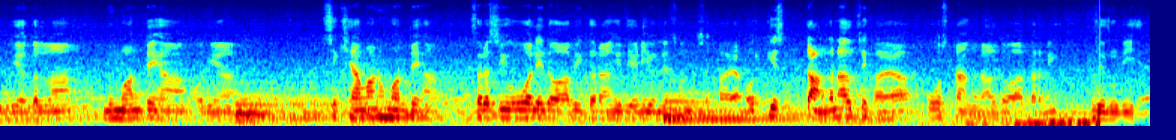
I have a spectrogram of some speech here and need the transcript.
ਉਹਦੀਆਂ ਗੱਲਾਂ ਨੂੰ ਮੰਨਦੇ ਹਾਂ, ਉਹਦੀਆਂ ਸਿੱਖਿਆਵਾਂ ਨੂੰ ਮੰਨਦੇ ਹਾਂ ਫਿਰ ਅਸੀਂ ਉਹ ਵਾਲੀ ਦਵਾ ਵੀ ਕਰਾਂਗੇ ਜਿਹੜੀ ਉਹਨੇ ਸਾਨੂੰ ਸਿਖਾਇਆ ਔਰ ਕਿਸ ਢੰਗ ਨਾਲ ਸਿਖਾਇਆ, ਉਸ ਢੰਗ ਨਾਲ ਦਵਾ ਕਰਨੀ ਜ਼ਰੂਰੀ ਹੈ।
